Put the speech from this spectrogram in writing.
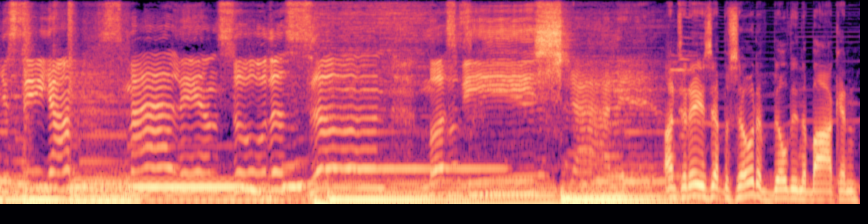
You see, I'm smiling, so the sun must be shining. On today's episode of Building the Bakken,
